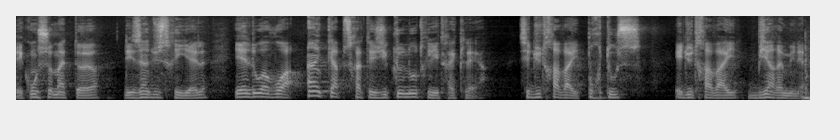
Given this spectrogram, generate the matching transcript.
les consommateurs, les industriels, et elle doit avoir un cap stratégique. Le nôtre, il est très clair c'est du travail pour tous et du travail bien rémunéré.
